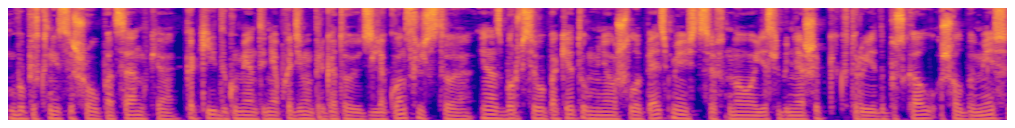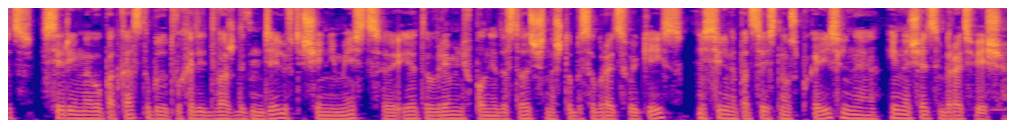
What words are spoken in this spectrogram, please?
выпускницы шоу «Пацанки», какие документы необходимо приготовить для консульства. И на сбор всего пакета у меня ушло 5 месяцев, но если бы не ошибки, которые я допускал, ушел бы месяц. Серии моего подкаста будут выходить дважды в неделю в течение месяца, и этого времени вполне достаточно, чтобы собрать свой кейс, не сильно подсесть на успокоительное и начать собирать вещи.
